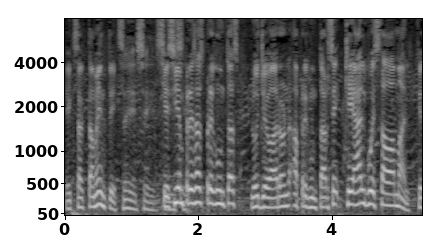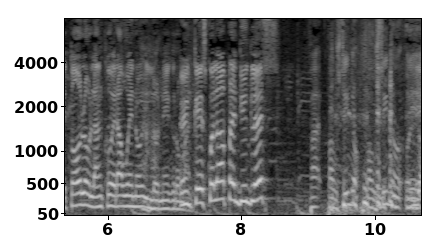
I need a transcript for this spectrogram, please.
Exactamente. que sí, siempre esas preguntas los llevaron a preguntarse que algo estaba mal, que todo lo blanco era bueno y lo negro mal. ¿En qué escuela aprendió inglés? Fa- Faustino, Faustino, eh,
